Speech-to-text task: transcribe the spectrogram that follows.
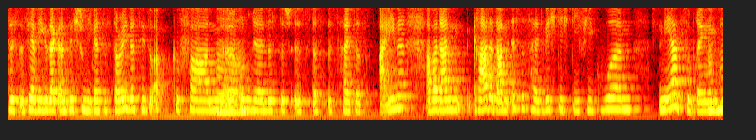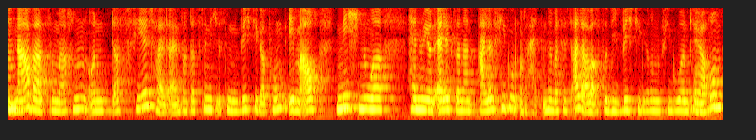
das ist ja, wie gesagt, an sich schon die ganze Story, dass sie so abgefahren, Mhm. äh, unrealistisch ist. Das ist halt das eine. Aber dann, gerade dann ist es halt wichtig, die Figuren näher zu bringen, Mhm. die nahbar zu machen. Und das fehlt halt einfach. Das finde ich ist ein wichtiger Punkt. Eben auch nicht nur Henry und Alex, sondern alle Figuren, oder halt, ne, was heißt alle, aber auch so die wichtigeren Figuren drumherum.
